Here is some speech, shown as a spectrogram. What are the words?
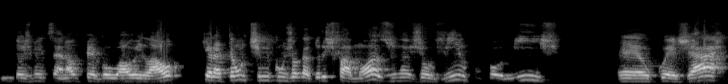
em 2019 pegou o Al Hilal que era até um time com jogadores famosos, né? Jovinho, Gomes, é, o Cuejar,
